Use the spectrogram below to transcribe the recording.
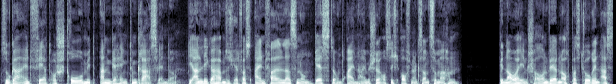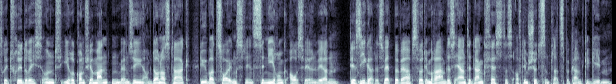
sogar ein Pferd aus Stroh mit angehängtem Graswender. Die Anleger haben sich etwas einfallen lassen, um Gäste und Einheimische auf sich aufmerksam zu machen. Genauer hinschauen werden auch Pastorin Astrid Friedrichs und ihre Konfirmanden, wenn sie am Donnerstag die überzeugendste Inszenierung auswählen werden. Der Sieger des Wettbewerbs wird im Rahmen des Erntedankfestes auf dem Schützenplatz bekannt gegeben.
